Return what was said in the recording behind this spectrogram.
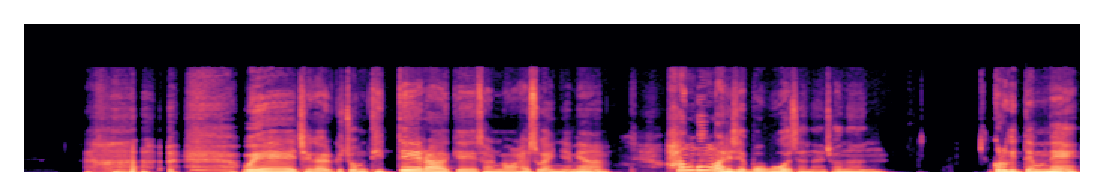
왜 제가 이렇게 좀 디테일하게 설명을 할 수가 있냐면 한국말이 제 모국어잖아요, 저는. 그러기 때문에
